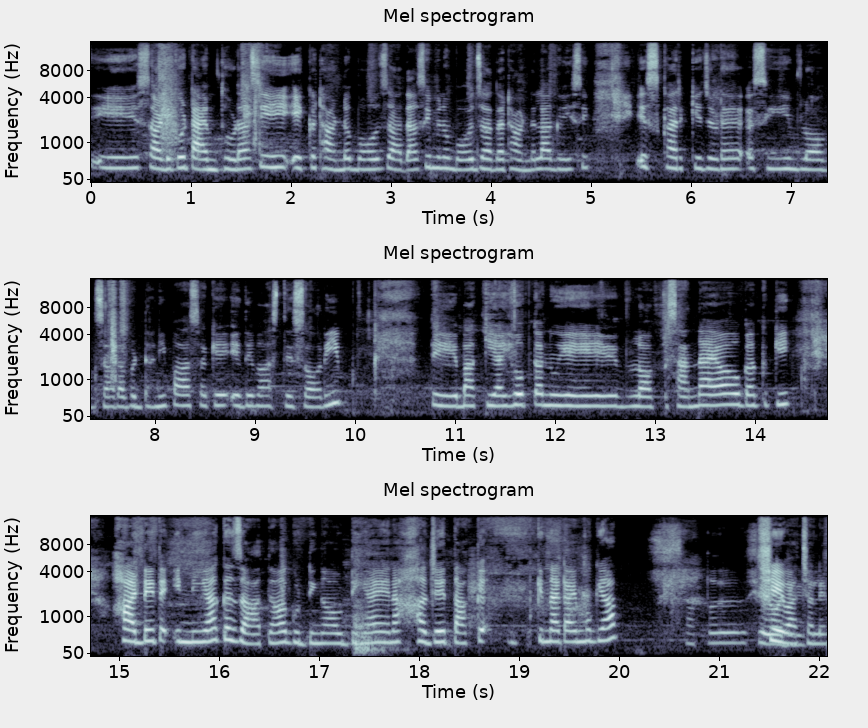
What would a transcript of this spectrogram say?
ਇਹ ਸਾਡੇ ਕੋਲ ਟਾਈਮ ਥੋੜਾ ਸੀ, ਇੱਕ ਠੰਡ ਬਹੁਤ ਜ਼ਿਆਦਾ ਸੀ, ਮੈਨੂੰ ਬਹੁਤ ਜ਼ਿਆਦਾ ਠੰਡ ਲੱਗ ਰਹੀ ਸੀ। ਇਸ ਕਰਕੇ ਜਿਹੜਾ ਅਸੀਂ ਵਲੌਗ ਜ਼ਿਆਦਾ ਵੱਡਾ ਨਹੀਂ ਪਾ ਸਕੇ, ਇਹਦੇ ਵਾਸਤੇ ਸੌਰੀ ਤੇ ਬਾਕੀ ਆਈ ਹੋਪ ਤੁਹਾਨੂੰ ਇਹ ਵਲੌਗ ਪਸੰਦ ਆਇਆ ਹੋਊਗਾ, ਕਿਉਂਕਿ ਸਾਡੇ ਤੇ ਇੰਨੀਆਂ ਕੁ ਜ਼ਿਆਦਾ ਗੁੱਡੀਆਂ ਉੱਡੀਆਂ ਹੈ ਨਾ, ਹਜੇ ਤੱਕ ਕਿੰਨਾ ਟਾਈਮ ਹੋ ਗਿਆ? 6 ਵਜੇ ਚੱਲੇ।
